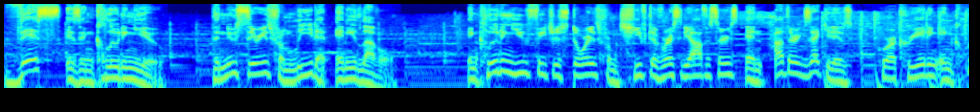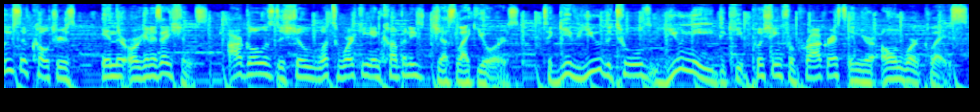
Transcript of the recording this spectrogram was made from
This is Including You, the new series from Lead at Any Level. Including You features stories from chief diversity officers and other executives who are creating inclusive cultures in their organizations. Our goal is to show what's working in companies just like yours, to give you the tools you need to keep pushing for progress in your own workplace.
